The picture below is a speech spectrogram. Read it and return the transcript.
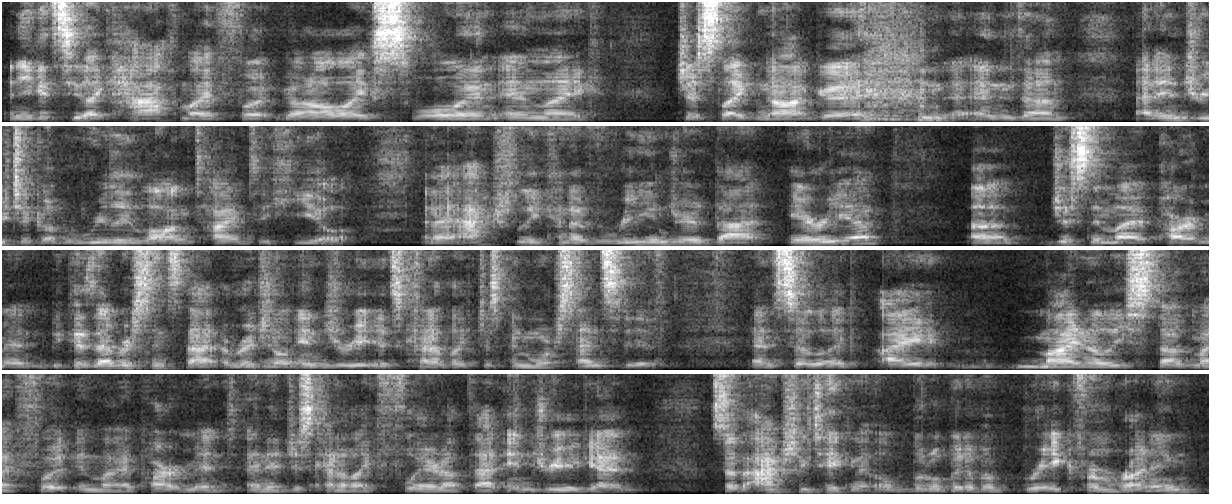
and you can see like half my foot got all like swollen and like just like not good and um, that injury took a really long time to heal and I actually kind of re-injured that area uh, just in my apartment because ever since that original injury, it's kind of like just been more sensitive. And so like I minorly stubbed my foot in my apartment and it just kind of like flared up that injury again. So I've actually taken a little bit of a break from running.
